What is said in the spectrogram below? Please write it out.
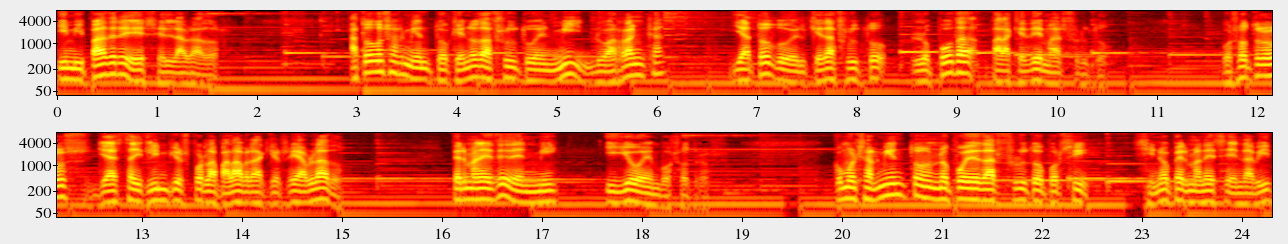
y mi Padre es el labrador. A todo sarmiento que no da fruto en mí lo arranca, y a todo el que da fruto lo poda para que dé más fruto. Vosotros ya estáis limpios por la palabra que os he hablado. Permaneced en mí y yo en vosotros. Como el sarmiento no puede dar fruto por sí si no permanece en la vid,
